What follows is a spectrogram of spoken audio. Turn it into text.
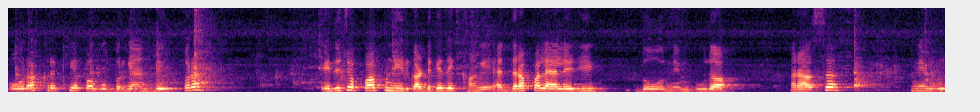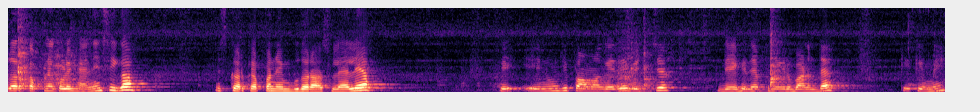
ਉਹ ਰੱਖ ਰੱਖੀ ਆਪਾਂ ਗੋਬਰ ਗੈਸ ਦੇ ਉੱਪਰ। ਇਹਦੇ ਚ ਆਪਾਂ ਪਨੀਰ ਕੱਢ ਕੇ ਦੇਖਾਂਗੇ। ਇੱਧਰ ਆਪਾਂ ਲੈ ਲਏ ਜੀ ਦੋ ਨਿੰਬੂ ਦਾ ਰਸ। ਨਿੰਬੂ ਦਾ ਰਸ ਆਪਣੇ ਕੋਲੇ ਹੈ ਨਹੀਂ ਸੀਗਾ। ਇਸ ਕਰਕੇ ਆਪਾਂ ਨਿੰਬੂ ਦਾ ਰਸ ਲੈ ਲਿਆ। ਤੇ ਇਹਨੂੰ ਜੀ ਪਾਵਾਂਗੇ ਇਹਦੇ ਵਿੱਚ। ਦੇਖਦੇ ਆ ਪਨੀਰ ਬਣਦਾ ਕਿ ਕਿਵੇਂ।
